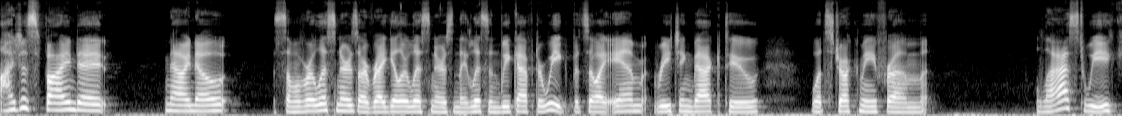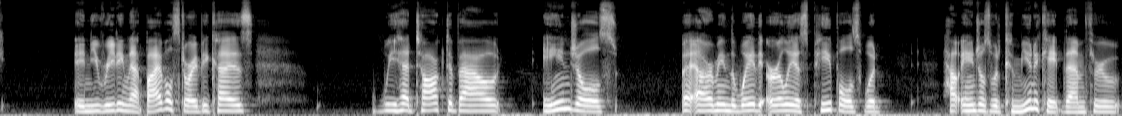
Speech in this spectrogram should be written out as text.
I just find it now I know some of our listeners are regular listeners and they listen week after week, but so I am reaching back to what struck me from last week in you reading that Bible story because we had talked about angels uh, I mean the way the earliest peoples would how angels would communicate them through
